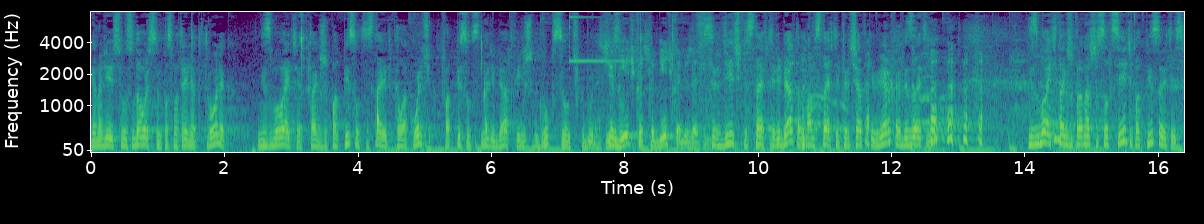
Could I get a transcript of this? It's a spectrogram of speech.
Я надеюсь, вы с удовольствием посмотрели этот ролик. Не забывайте также подписываться, ставить колокольчик, подписываться на ребят, финишинг групп, ссылочка будет. внизу. Сердечко, сердечко обязательно. Сердечки ставьте ребятам, нам ставьте перчатки вверх обязательно. Не забывайте также про наши соцсети, подписывайтесь.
